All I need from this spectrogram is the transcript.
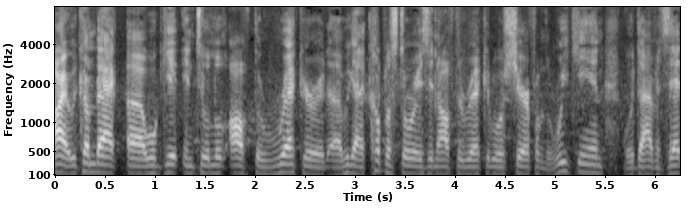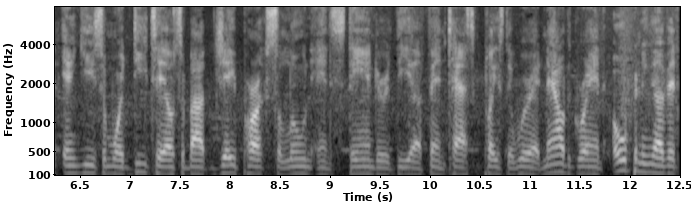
All right, we come back. Uh, we'll get into a little off the record. Uh, we got a couple of stories in off the record. We'll share from the weekend. We'll dive into that and give you some more details about J Park Saloon and Standard, the uh, fantastic place that we're at now, the grand opening of it,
